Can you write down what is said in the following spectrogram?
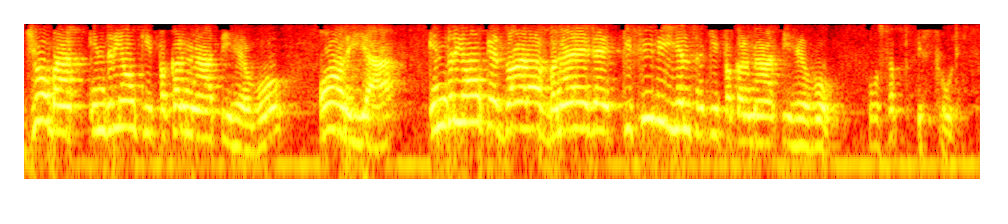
जो बात इंद्रियों की पकड़ में आती है वो, और या इंद्रियों के द्वारा बनाए गए किसी भी यंत्र की पकड़ में आती है वो वो सब स्थूल है।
